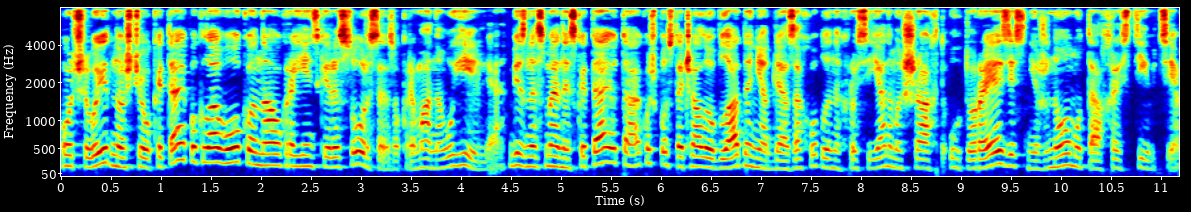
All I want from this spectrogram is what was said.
Очевидно, що Китай поклав око на українські ресурси, зокрема на вугілля. Бізнесмени з Китаю також постачали обладнання для захоплених росіянами шахт у Торезі, Сніжному та Хрестівці.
